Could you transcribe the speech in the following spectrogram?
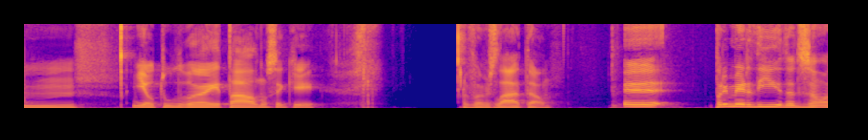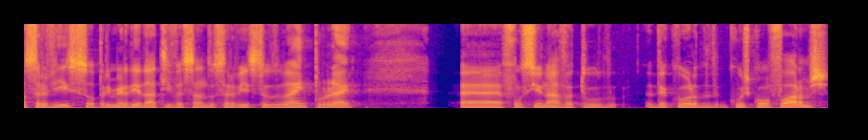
Um, e eu tudo bem e tal, não sei o quê. Vamos lá então. Uh, primeiro dia de adesão ao serviço, ou primeiro dia da ativação do serviço, tudo bem, porém uh, funcionava tudo de acordo com os conformes.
